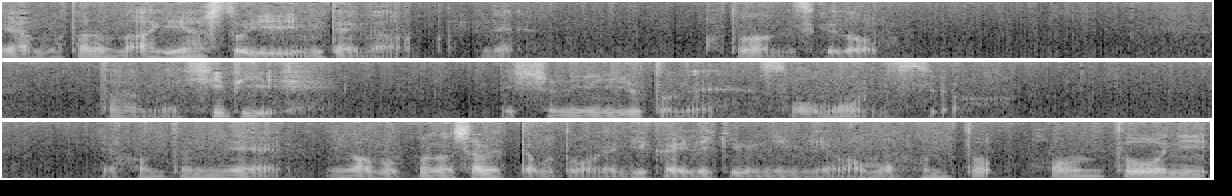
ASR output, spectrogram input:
いや、もうただの揚げ足取りみたいな、ね、ことなんですけど、ただね、日々、一緒にいるとね、そう思うんですよ。いや、本当にね、今僕の喋ったことをね、理解できる人間はもう本当、本当に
